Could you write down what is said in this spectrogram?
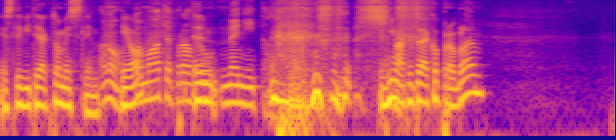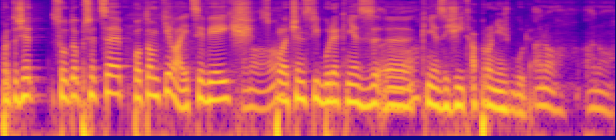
Jestli víte, jak to myslím. Ano, jo? to máte pravdu, e, není tak. Vnímáte to jako problém? Protože jsou to přece potom ti lajci, v jejich společenství bude kněz, eh, kněz žít a pro něž bude. Ano, ano.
